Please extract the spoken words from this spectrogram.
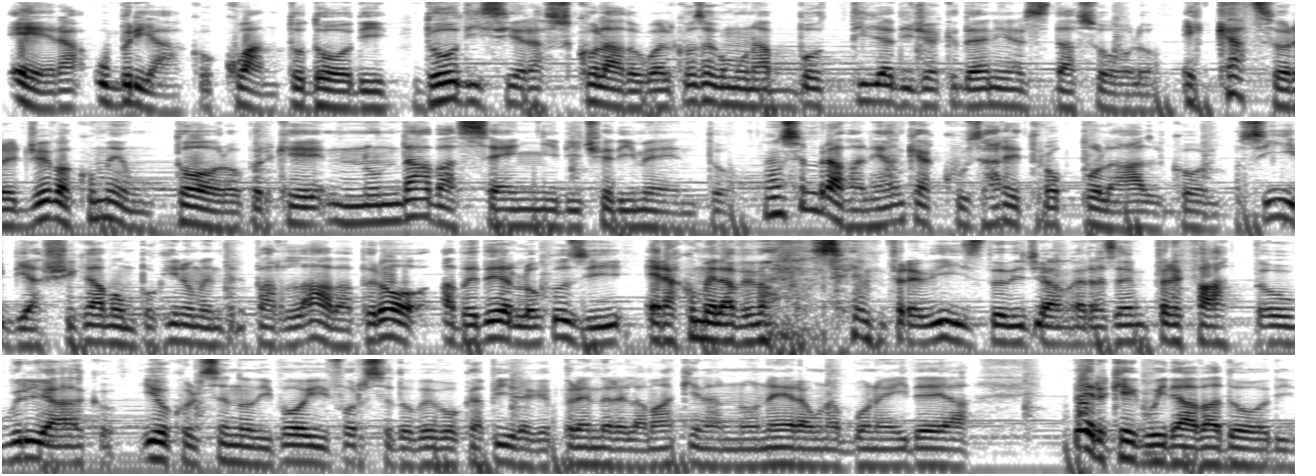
era ubriaco quanto Dodi. Dodi si era scolato qualcosa come una bottiglia di Jack Daniels da solo. E cazzo reggeva come un toro perché non dava segni di cedimento. Non sembrava neanche accusare troppo l'alcol. Sì, biascicava un pochino mentre parlava, però a vederlo così era come l'avevamo sempre visto, diciamo, era sempre fatto ubriaco. Io col senno di poi forse dovevo capire capire che prendere la macchina non era una buona idea perché guidava Dodi,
